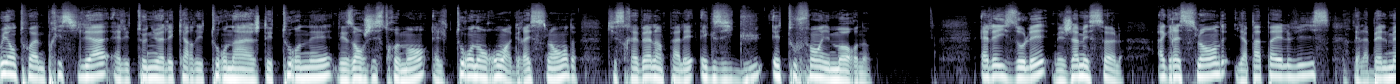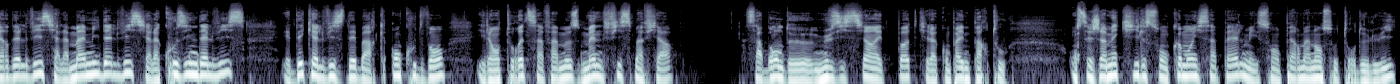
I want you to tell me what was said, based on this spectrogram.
Oui Antoine, Priscilla, elle est tenue à l'écart des tournages, des tournées, des enregistrements. Elle tourne en rond à Graceland, qui se révèle un palais exigu, étouffant et morne. Elle est isolée, mais jamais seule. À Graceland, il y a papa Elvis, il y a la belle-mère d'Elvis, il y a la mamie d'Elvis, il y a la cousine d'Elvis. Et dès qu'Elvis débarque en coup de vent, il est entouré de sa fameuse Memphis Mafia, sa bande de musiciens et de potes qui l'accompagnent partout. On ne sait jamais qui ils sont, comment ils s'appellent, mais ils sont en permanence autour de lui,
